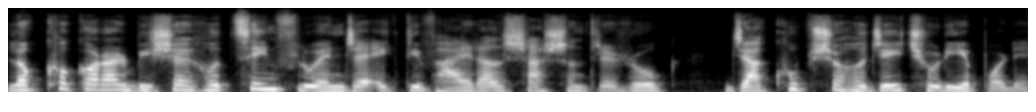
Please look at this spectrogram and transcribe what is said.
লক্ষ্য করার বিষয় হচ্ছে ইনফ্লুয়েঞ্জা একটি ভাইরাল শ্বাসন্ত্রের রোগ যা খুব সহজেই ছড়িয়ে পড়ে।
